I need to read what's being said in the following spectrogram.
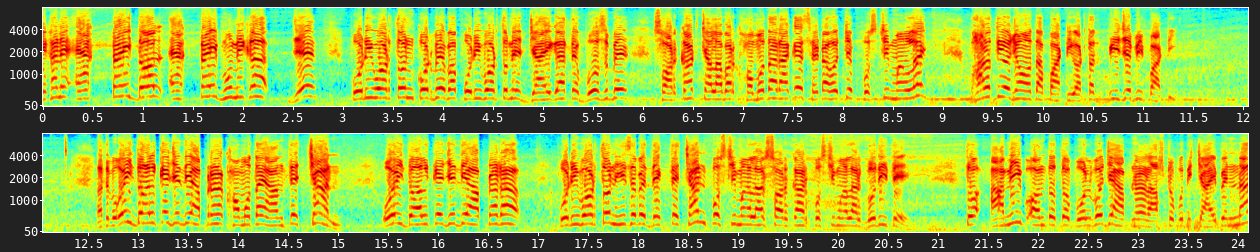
এখানে একটাই দল, একটাই ভূমিকা যে পরিবর্তন করবে বা পরিবর্তনের জায়গাতে বসবে, সরকার চালাবার ক্ষমতা রাখে, সেটা হচ্ছে পশ্চিমবাংলায় ভারতীয় জনতা পার্টি, অর্থাৎ বিজেপি পার্টি। অর্থাৎ ওই দলকে যদি আপনারা ক্ষমতায় আনতে চান, ওই দলকে যদি আপনারা পরিবর্তন হিসেবে দেখতে চান পশ্চিমবাংলার সরকার, পশ্চিমবাংলার গদিতে, তো আমি অন্তত বলব যে আপনারা রাষ্ট্রপতি চাইবেন না।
